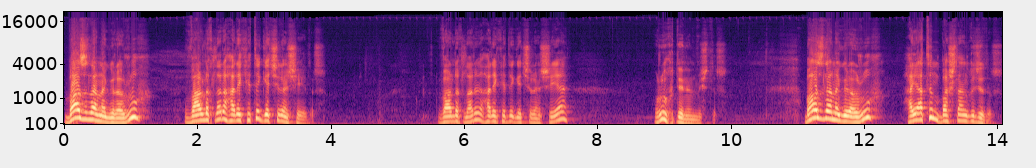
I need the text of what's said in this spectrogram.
Bazılarına göre ruh varlıkları harekete geçiren şeydir varlıkları harekete geçiren şeye ruh denilmiştir. Bazılarına göre ruh hayatın başlangıcıdır.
